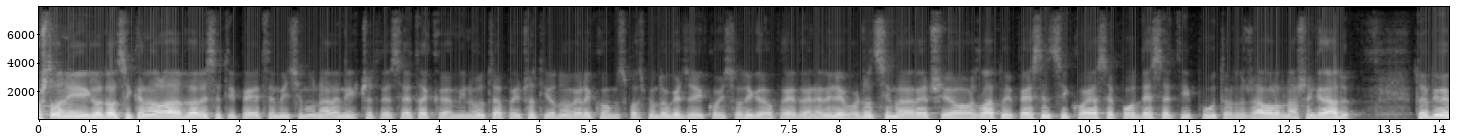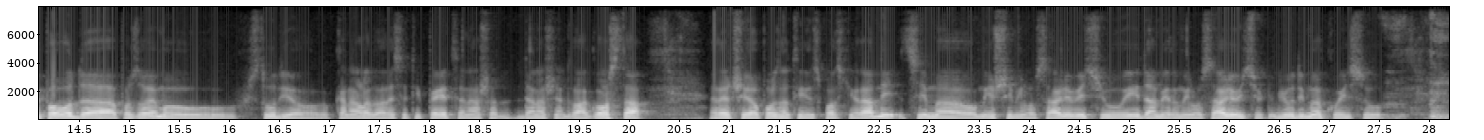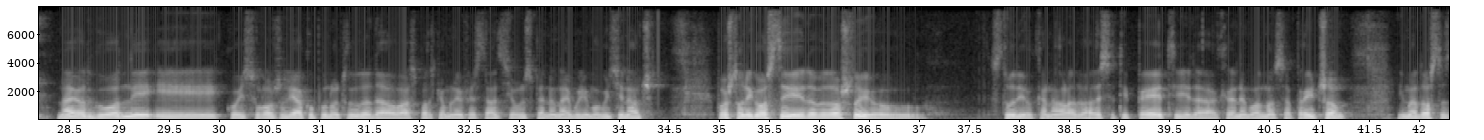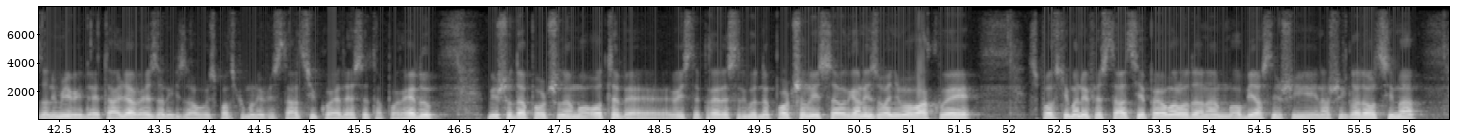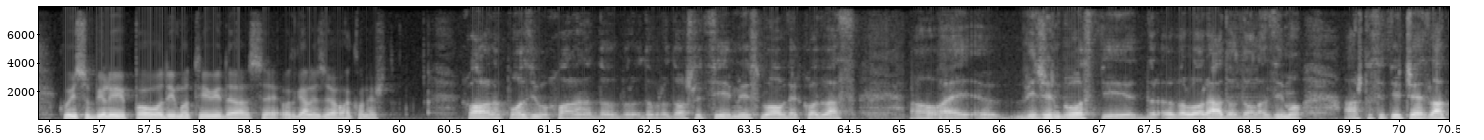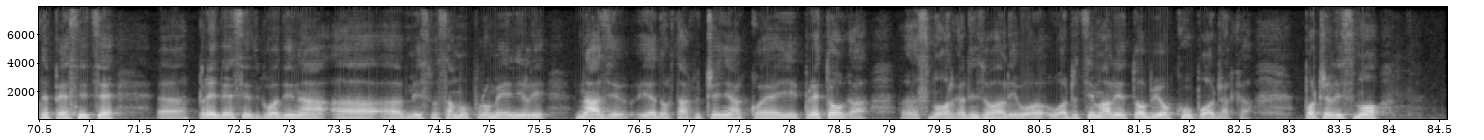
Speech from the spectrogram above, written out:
Poštovani gledalci kanala 25, mi ćemo u narednih 40 minuta pričati o jednom velikom sportskom događaju koji se odigrao pre dve nedelje u Odžacima. Reč je o Zlatnoj pesnici koja se po deseti put održavala u našem gradu. To je bio i povod da pozovemo u studio kanala 25 naša današnja dva gosta. Reč je o poznatim sportskim radnicima, o Miši Milosavljeviću i Damiru Milosavljeviću, ljudima koji su najodgovorniji i koji su uložili jako puno truda da ova sportska manifestacija uspe na najbolji mogući način. Poštovani gosti, dobrodošli u studiju kanala 25 i da krenemo odmah sa pričom. Ima dosta zanimljivih detalja vezanih za ovu sportsku manifestaciju koja je deseta po redu. Mišo, da počnemo od tebe. Vi ste pre deset godina počeli sa organizovanjem ovakve sportske manifestacije. Pa evo malo da nam objasniš i našim gledalcima koji su bili povodi i motivi da se organizuje ovako nešto. Hvala na pozivu, hvala na dobrodošlici. Mi smo ovde kod vas ovaj, viđen gost i vrlo rado dolazimo. A što se tiče Zlatne pesnice, eh, pre deset godina eh, eh, mi smo samo promenili naziv jednog takmičenja koje je i pre toga smo organizovali u Odžacima, ali je to bio kup Odžaka. Počeli smo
